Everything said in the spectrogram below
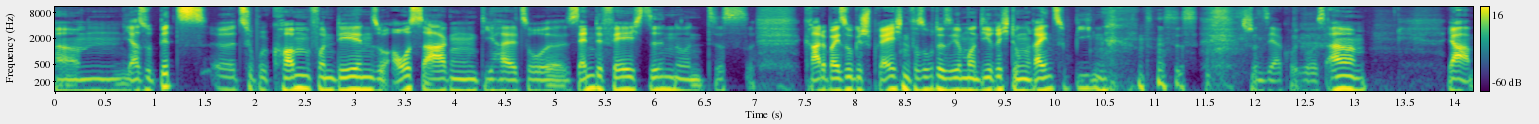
ähm, ja, so Bits äh, zu bekommen von denen, so Aussagen, die halt so sendefähig sind und das gerade bei so Gesprächen versucht er sie immer in die Richtung reinzubiegen. das ist schon sehr kurios. Ähm, ja,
